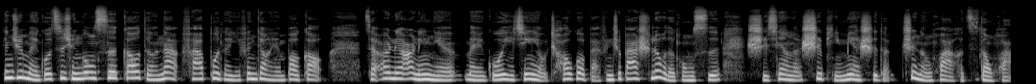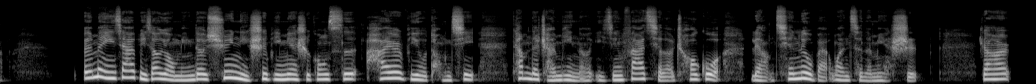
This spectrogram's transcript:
根据美国咨询公司高德纳发布的一份调研报告，在2020年，美国已经有超过86%的公司实现了视频面试的智能化和自动化。北美一家比较有名的虚拟视频面试公司 HireVue 统计，他们的产品呢已经发起了超过2600万次的面试。然而，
